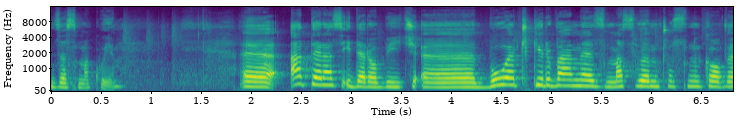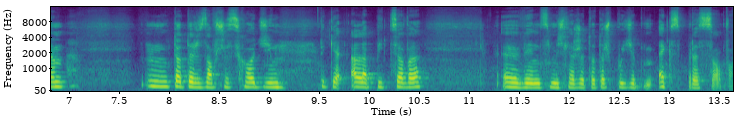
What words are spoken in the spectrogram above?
zasmakuje. E, a teraz idę robić e, bułeczki rwane z masłem czosnkowym. Mm, To też zawsze schodzi, takie ala pizzowe, e, więc myślę, że to też pójdzie ekspresowo.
